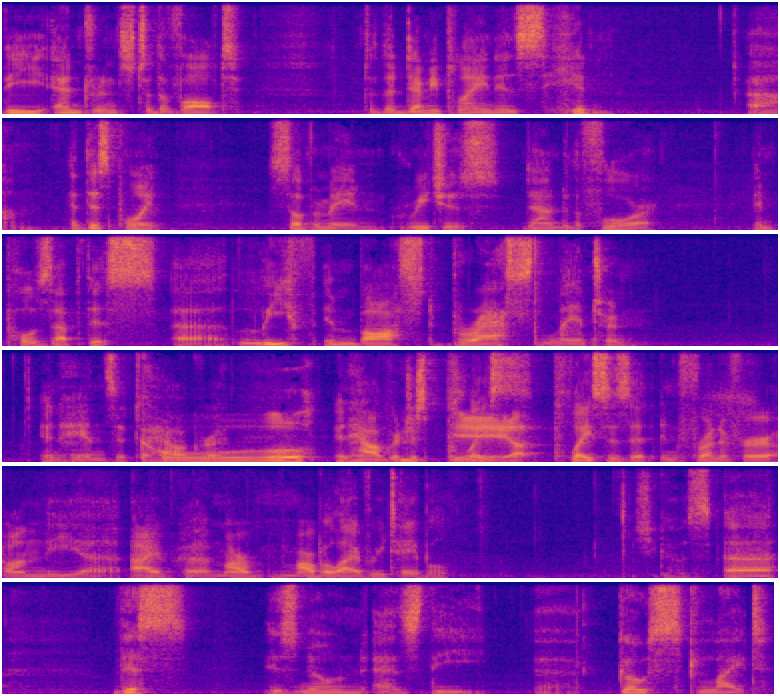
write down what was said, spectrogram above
the entrance to the vault, to the demiplane, is hidden. Um, at this point, Silvermane reaches down to the floor and pulls up this uh, leaf embossed brass lantern and hands it to Halgra. And Halgra just place, Yeah. places it in front of her on the uh, iv- uh, mar- marble ivory table. She goes, uh, This is known as the uh, Ghost Light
